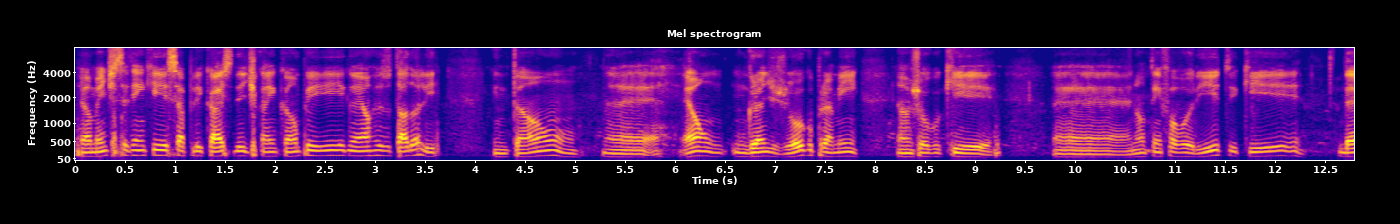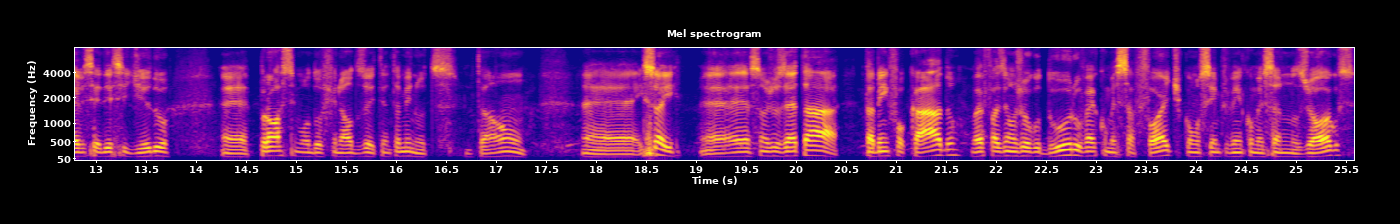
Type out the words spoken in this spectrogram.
Realmente você tem que se aplicar e se dedicar em campo e ganhar o um resultado ali. Então, é, é um, um, grande jogo para mim. É um jogo que é, não tem favorito e que deve ser decidido é, próximo do final dos 80 minutos. Então, é isso aí. É, São José está tá bem focado, vai fazer um jogo duro, vai começar forte, como sempre vem começando nos jogos.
